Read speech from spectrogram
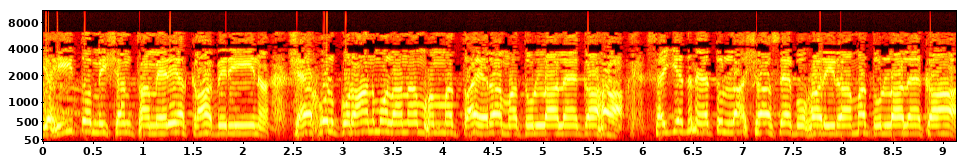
یہی تو مشن تھا میرے اکابرین۔ شیخ القرآن مولانا محمد طاہر رحمت اللہ علیہ کہا سید نیت اللہ شاہ سے بخاری رحمت اللہ علیہ کہا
